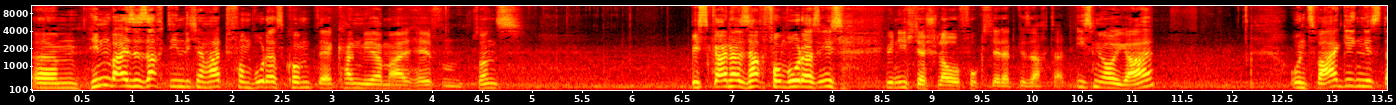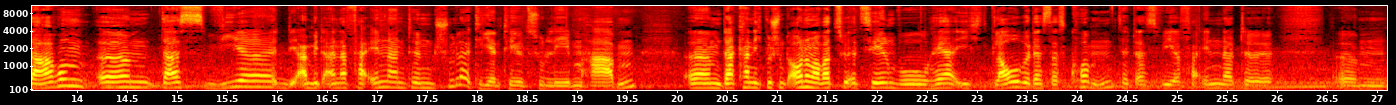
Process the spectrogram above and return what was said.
ähm, Hinweise sachdienlicher hat, von wo das kommt, der kann mir mal helfen. Sonst, bis keiner sagt, von wo das ist, bin ich der schlaue Fuchs, der das gesagt hat. Ist mir auch egal. Und zwar ging es darum, ähm, dass wir mit einer verändernden Schülerklientel zu leben haben ähm, da kann ich bestimmt auch noch mal was zu erzählen, woher ich glaube, dass das kommt, dass wir veränderte ähm,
